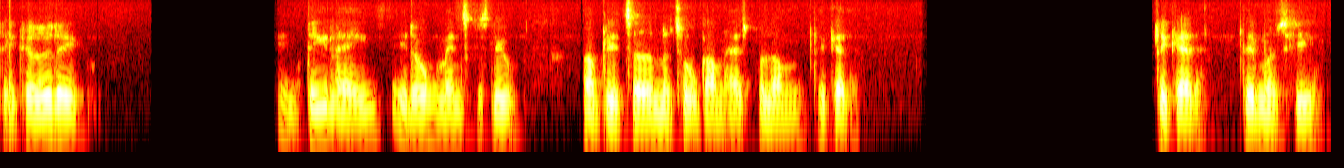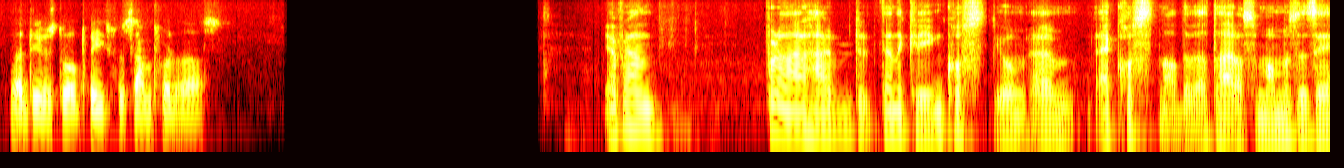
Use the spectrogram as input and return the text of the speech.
det kan ødelægge en del af en, et ung menneskes liv at blive taget med to gram has på lommen. Det kan det. Det kan det. Det må jeg sige. Og det er jo en stor pris for samfundet også. Ja, for, den, for den her, denne krigen koster jo øh, er kostnader ved dette her, altså man må si,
